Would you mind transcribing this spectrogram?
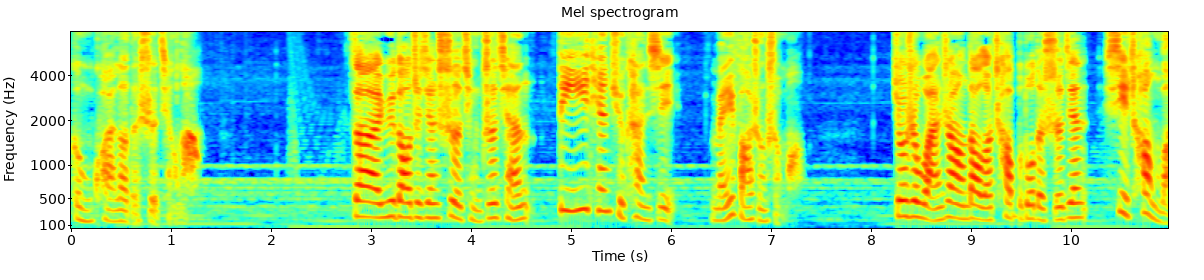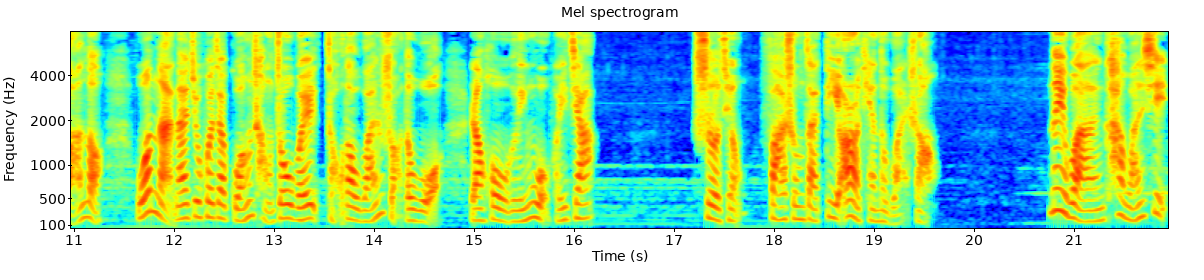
更快乐的事情了。在遇到这件事情之前，第一天去看戏没发生什么，就是晚上到了差不多的时间，戏唱完了，我奶奶就会在广场周围找到玩耍的我，然后领我回家。事情发生在第二天的晚上，那晚看完戏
